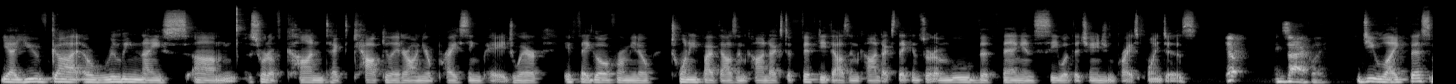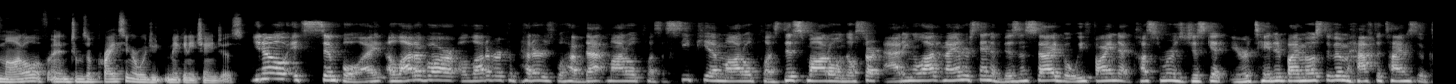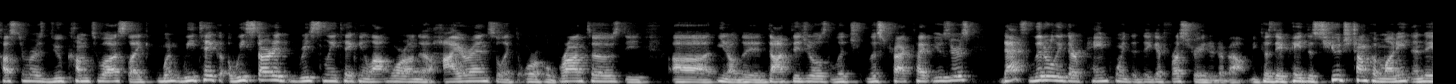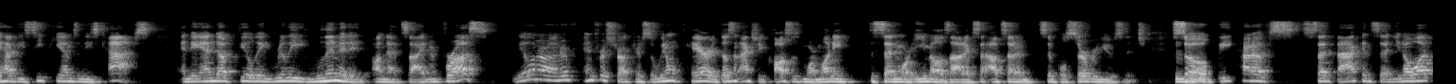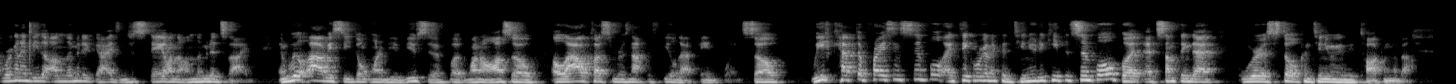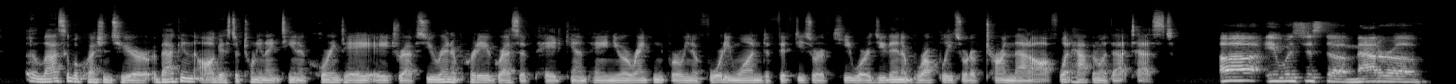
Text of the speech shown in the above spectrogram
yeah, you've got a really nice um, sort of contact calculator on your pricing page where if they go from, you know, 25,000 contacts to 50,000 contacts, they can sort of move the thing and see what the change in price point is. Yep, exactly do you like this model in terms of pricing or would you make any changes? You know it's simple. I, a lot of our a lot of our competitors will have that model plus a cpm model plus this model and they'll start adding a lot. And i understand the business side but we find that customers just get irritated by most of them. Half the times the customers do come to us like when we take we started recently taking a lot more on the higher end so like the oracle brontos the uh, you know the dotdigitals list, track type users that's literally their pain point that they get frustrated about because they paid this huge chunk of money and they have these CPMs and these caps and they end up feeling really limited on that side. And for us, we own our own infrastructure, so we don't care. It doesn't actually cost us more money to send more emails out outside of simple server usage. Mm-hmm. So we kind of set back and said, you know what, we're going to be the unlimited guys and just stay on the unlimited side. And we'll obviously don't want to be abusive, but want to also allow customers not to feel that pain point. So We've kept the pricing simple. I think we're going to continue to keep it simple, but it's something that we're still continuing talking about. Uh, last couple questions here. Back in August of 2019, according to Ahrefs, you ran a pretty aggressive paid campaign. You were ranking for you know 41 to 50 sort of keywords. You then abruptly sort of turned that off. What happened with that test? Uh, it was just a matter of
